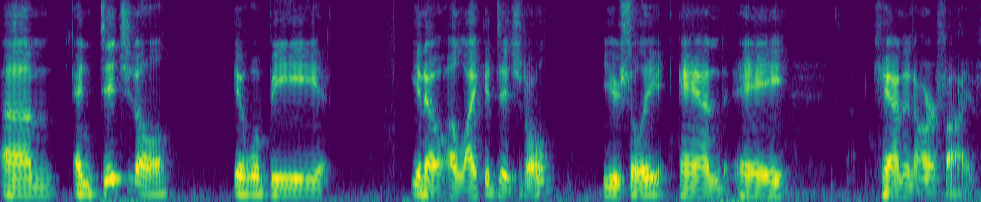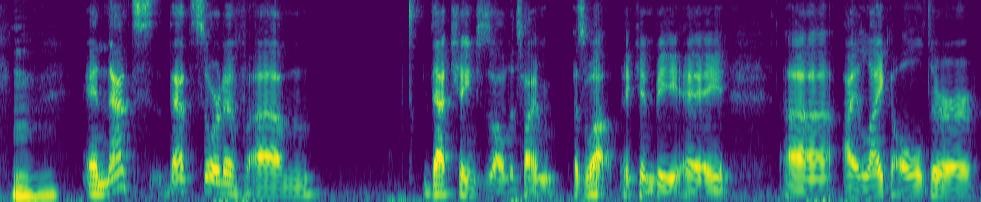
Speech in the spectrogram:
Um, and digital, it will be you know, a Leica digital usually and a Canon R5. Mm-hmm. And that's that's sort of um, that changes all the time as well. It can be a uh, I like older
